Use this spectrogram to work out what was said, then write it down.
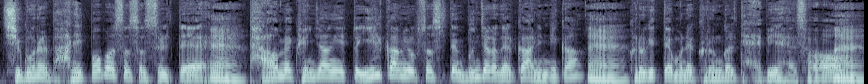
직원을 많이 뽑았었을 때 네. 다음에 굉장히 또 일감이 없었을 때 문제가 될 거 아닙니까? 네. 그렇기 때문에 그런 걸 대비해서 네.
